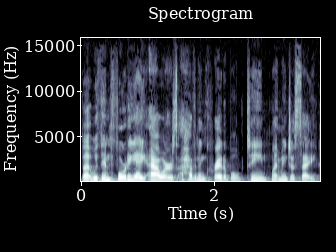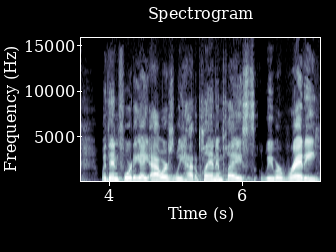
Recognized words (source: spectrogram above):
But within 48 hours, I have an incredible team, let me just say. Within 48 hours, we had a plan in place. We were ready.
